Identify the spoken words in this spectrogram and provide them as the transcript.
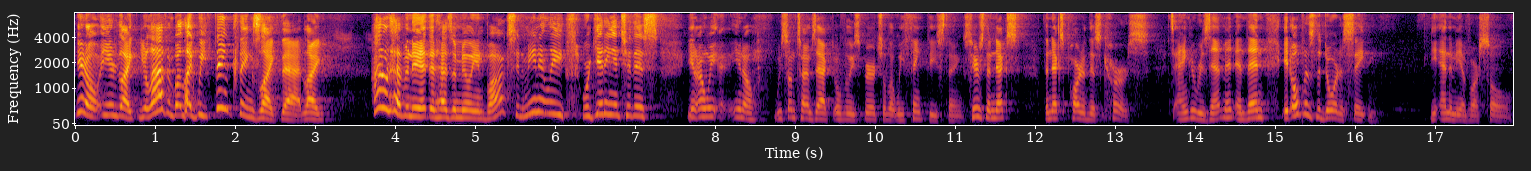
You know, you're like, you're laughing, but like we think things like that. Like, I don't have an aunt that has a million bucks. And immediately we're getting into this, you know, we, you know, we sometimes act overly spiritual, but we think these things. Here's the next, the next part of this curse. It's anger, resentment, and then it opens the door to Satan, the enemy of our soul.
